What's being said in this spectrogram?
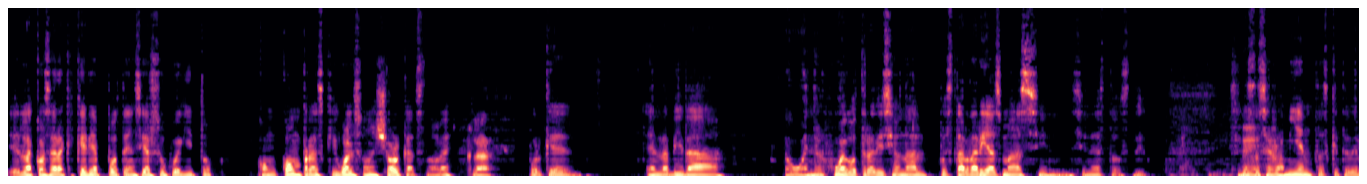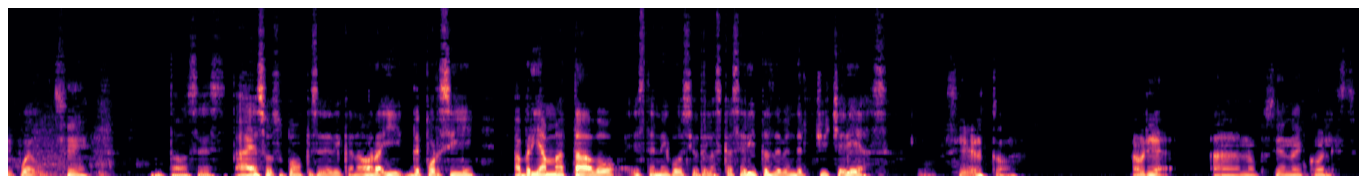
Eh, La cosa era que quería potenciar su jueguito con compras que igual son shortcuts, ¿no ve? Claro. porque en la vida o en el juego tradicional, pues tardarías más sin, sin estos sin Sí. estas herramientas que te da el juego. Sí. Entonces, a eso supongo que se dedican ahora. Y de por sí habría matado este negocio de las caseritas de vender chucherías. Cierto. Habría. Ah, no, pues ya no hay coles.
